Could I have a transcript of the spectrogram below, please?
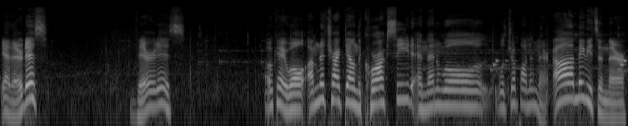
Yeah, there it is. There it is. Okay, well, I'm gonna track down the Korok seed and then we'll we'll jump on in there. Uh, maybe it's in there.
